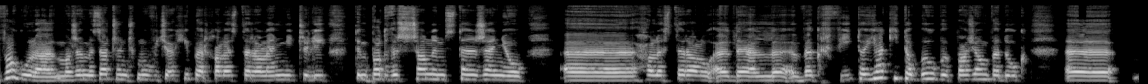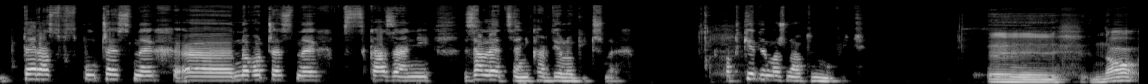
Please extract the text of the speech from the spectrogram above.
w ogóle możemy zacząć mówić o hipercholesterolemii, czyli tym podwyższonym stężeniu y, cholesterolu LDL we krwi, to jaki to byłby poziom według y, teraz współczesnych, nowoczesnych wskazań, zaleceń kardiologicznych? Od kiedy można o tym mówić? No,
